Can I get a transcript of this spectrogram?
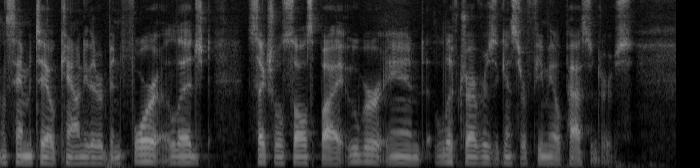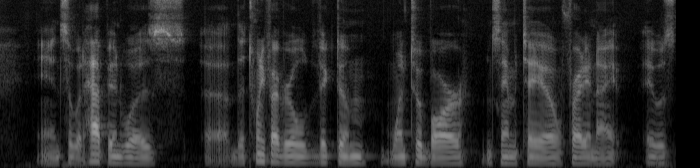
in San Mateo County. There have been four alleged sexual assaults by Uber and Lyft drivers against their female passengers. And so what happened was uh, the 25 year old victim went to a bar in San Mateo Friday night. It was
